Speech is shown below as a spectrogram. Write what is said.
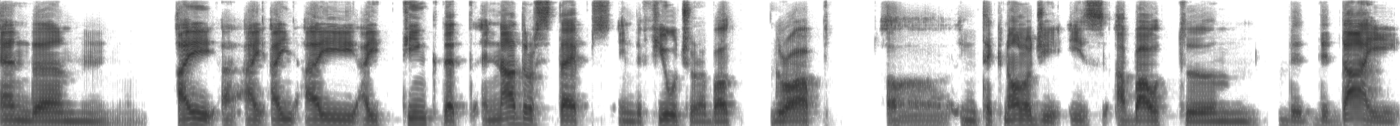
And um, I, I I I I think that another steps in the future about grow up uh, in technology is about um, the the dye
